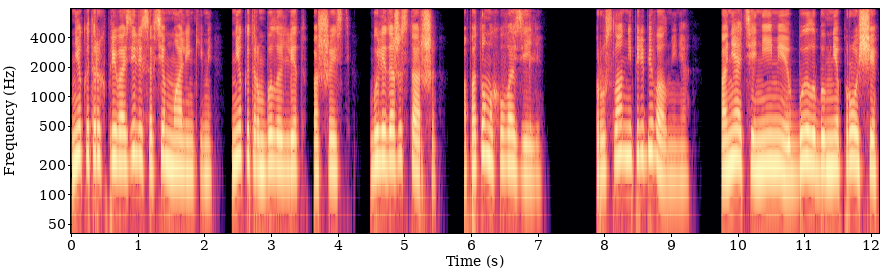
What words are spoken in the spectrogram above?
Некоторых привозили совсем маленькими, некоторым было лет по шесть, были даже старше, а потом их увозили. Руслан не перебивал меня. Понятия не имею, было бы мне проще,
